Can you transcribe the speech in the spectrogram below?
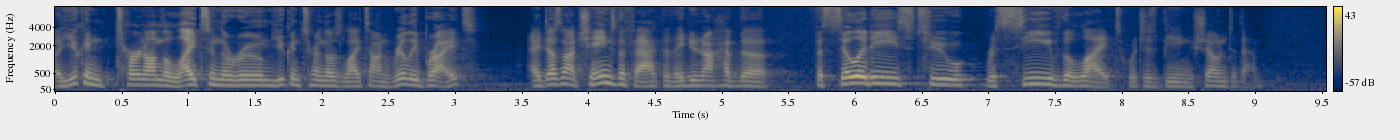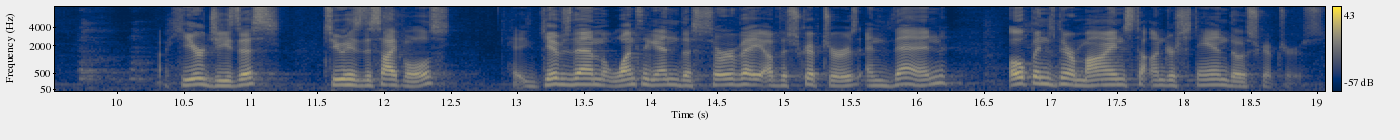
uh, you can turn on the lights in the room, you can turn those lights on really bright. It does not change the fact that they do not have the facilities to receive the light which is being shown to them. Uh, here, Jesus, to his disciples, gives them once again the survey of the scriptures and then opens their minds to understand those scriptures.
